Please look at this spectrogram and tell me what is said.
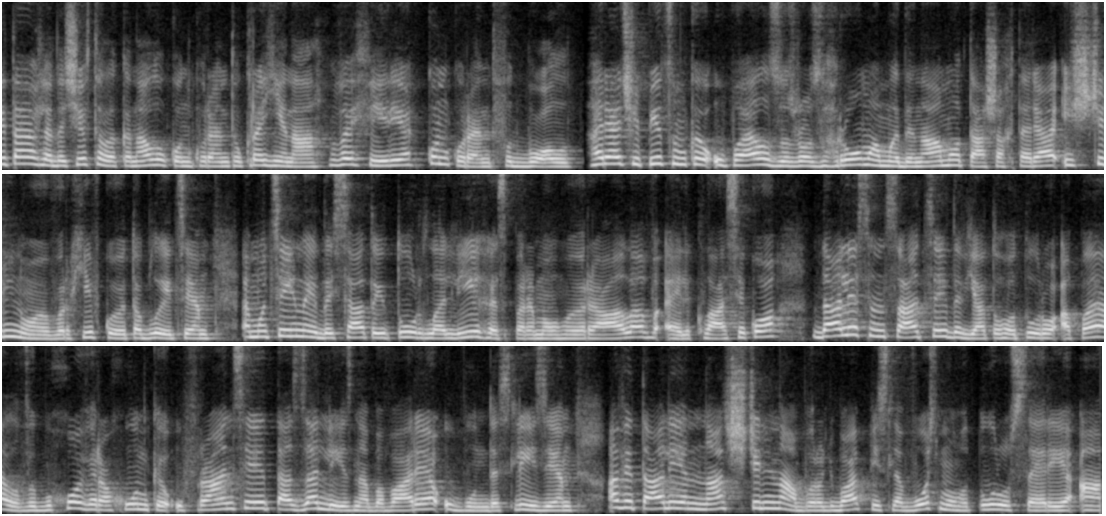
Вітаю глядачів телеканалу Конкурент Україна в ефірі Конкурент Футбол. Гарячі підсумки УПЛ з розгромами Динамо та Шахтаря із щільною верхівкою таблиці. Емоційний десятий тур Ла Ліги з перемогою Реала в Ель Класіко. Далі сенсації дев'ятого туру АПЛ, вибухові рахунки у Франції та залізна Баварія у Бундеслізі. А в Італії надщільна боротьба після восьмого туру серії А.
